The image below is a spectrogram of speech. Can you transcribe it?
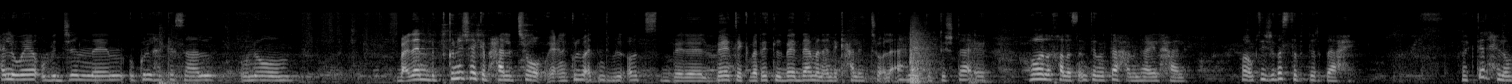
حلوة وبتجنن وكلها كسل ونوم. بعدين بتكونيش هيك بحالة شوق. يعني كل وقت انت بالقدس ببيتك بريت البيت دائما عندك حالة شوق لأهلك وبتشتاقي. هون خلص انت مرتاحة من هاي الحالة. هون بتيجي بس بترتاحي. فكتير حلو.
